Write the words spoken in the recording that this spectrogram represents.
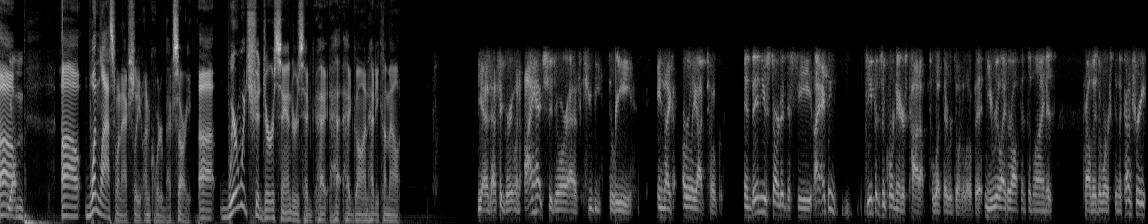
Um, yep. Uh, one last one, actually, on quarterback. Sorry, uh, where would Shedeur Sanders had, had had gone had he come out? Yeah, that's a great one. I had Shedeur as QB three in like early October, and then you started to see. I, I think defensive coordinators caught up to what they were doing a little bit, and you realize their offensive line is probably the worst in the country.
